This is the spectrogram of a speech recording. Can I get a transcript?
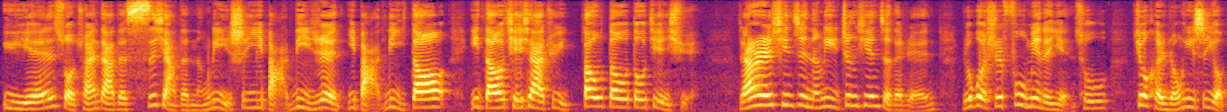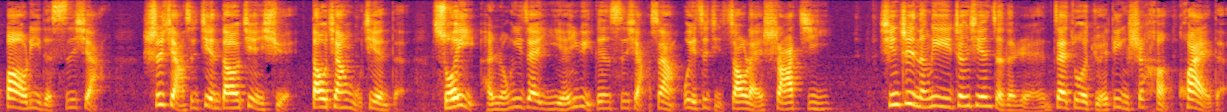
语言所传达的思想的能力是一把利刃，一把利刀，一刀切下去，刀刀都见血。然而，心智能力争先者的人，如果是负面的演出，就很容易是有暴力的思想，思想是见刀见血、刀枪舞剑的。所以很容易在言语跟思想上为自己招来杀机。心智能力争先者的人在做决定是很快的，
